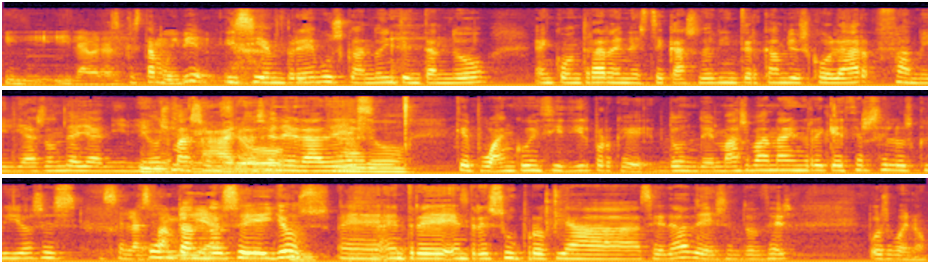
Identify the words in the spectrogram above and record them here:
y, la verdad es que está muy bien. Y siempre buscando, intentando encontrar, en este caso del intercambio escolar, familias donde haya niños, más o menos en edades que puedan coincidir, porque donde más van a enriquecerse los críos es, juntándose ellos eh, entre, entre sus propias edades. Entonces, pues bueno,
